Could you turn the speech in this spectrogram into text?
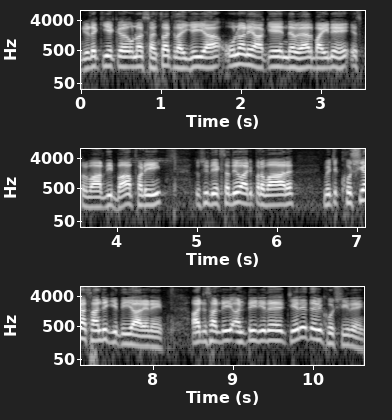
ਜਿਹੜੇ ਕਿ ਇੱਕ ਉਹਨਾਂ ਸੰਸਥਾ ਚਲਾਈ ਗਈ ਆ, ਉਹਨਾਂ ਨੇ ਆ ਕੇ ਨਰਵੈਰ ਬਾਈ ਨੇ ਇਸ ਪਰਿਵਾਰ ਦੀ ਬਾਹ ਫੜੀ। ਤੁਸੀਂ ਦੇਖ ਸਕਦੇ ਹੋ, ਅੱਜ ਪਰਿਵਾਰ ਵਿੱਚ ਖੁਸ਼ੀਆਂ ਸਾਂਝੀ ਕੀਤੀ ਜਾ ਰਹੇ ਨੇ। ਅੱਜ ਸਾਡੀ ਆਂਟੀ ਜੀ ਦੇ ਚਿਹਰੇ ਤੇ ਵੀ ਖੁਸ਼ੀ ਨੇ।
